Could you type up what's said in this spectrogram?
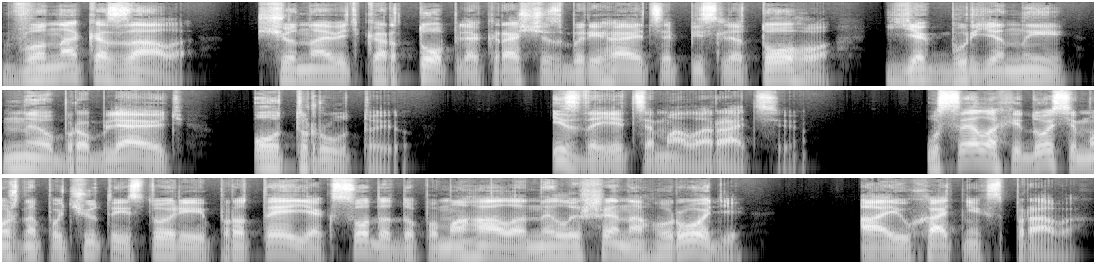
Вона казала, що навіть картопля краще зберігається після того, як бур'яни не обробляють отрутою. І, здається, мала рацію. У селах і досі можна почути історії про те, як сода допомагала не лише на городі, а й у хатніх справах.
